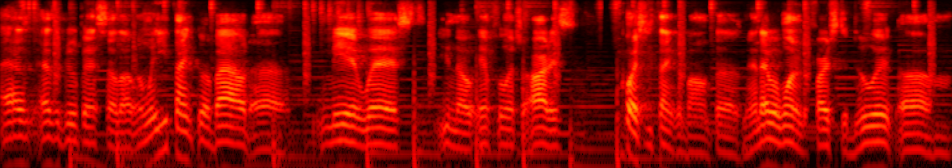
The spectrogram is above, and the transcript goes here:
As as a group and solo. And when you think about uh, Midwest, you know, influential artists, of course you think of Bone Thugs, man. They were one of the first to do it. Um,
